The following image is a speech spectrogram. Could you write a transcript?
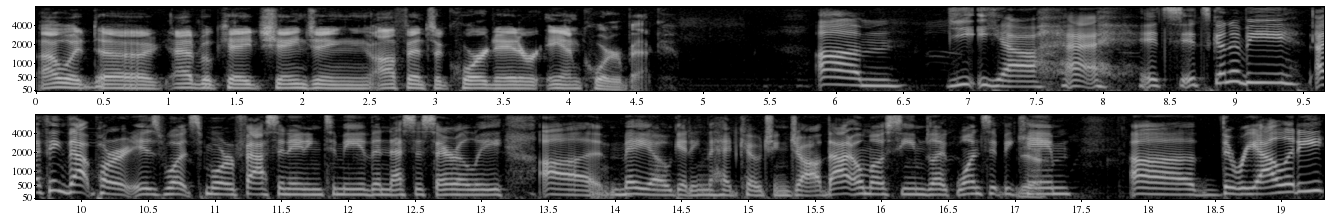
I would uh, advocate changing offensive coordinator and quarterback. Y- Yeah, uh, it's it's gonna be. I think that part is what's more fascinating to me than necessarily uh, Mayo getting the head coaching job. That almost seemed like once it became uh, the reality,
